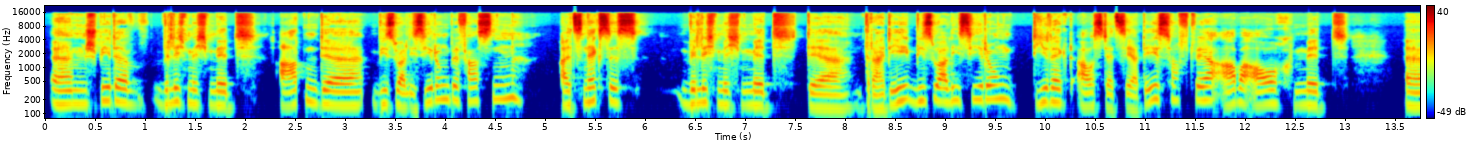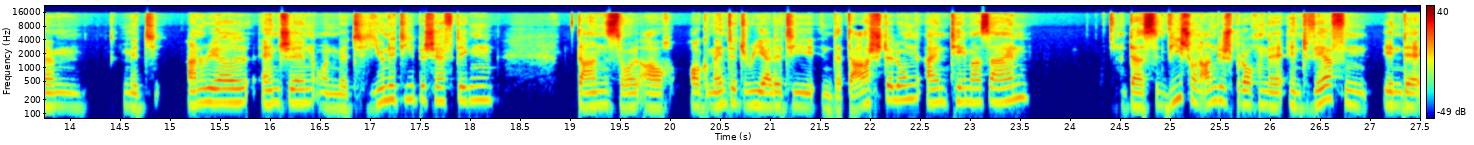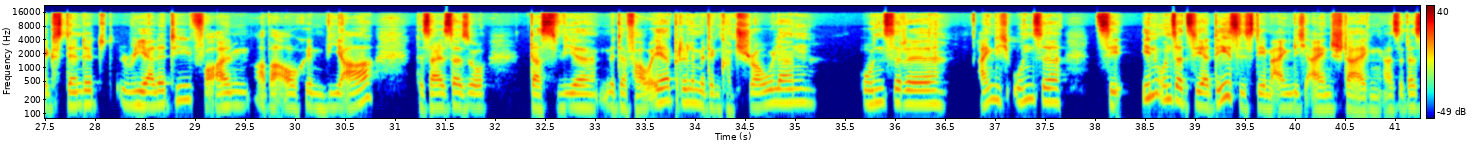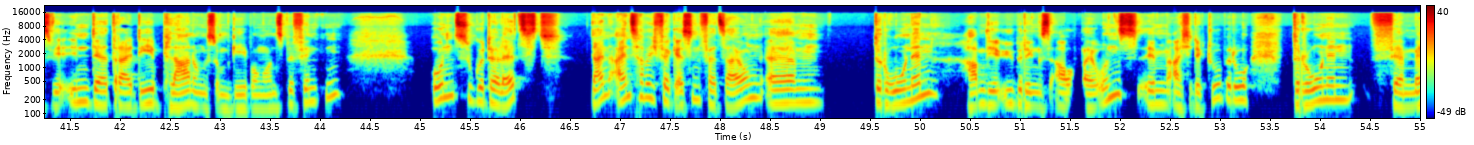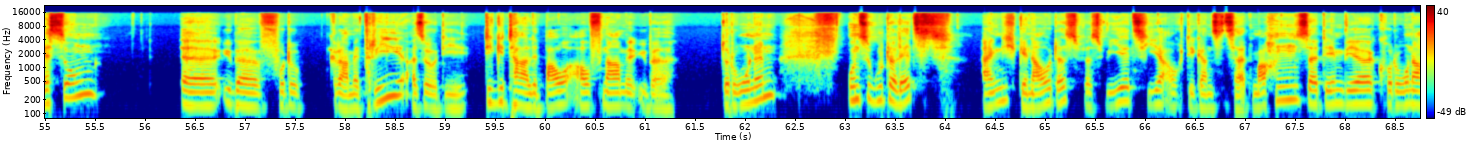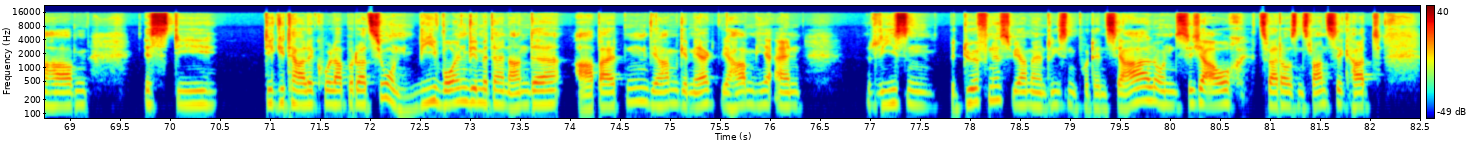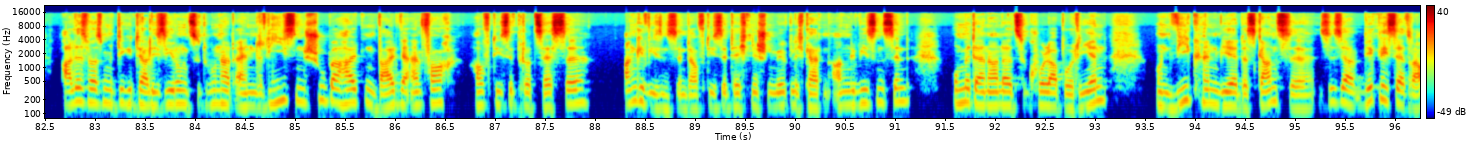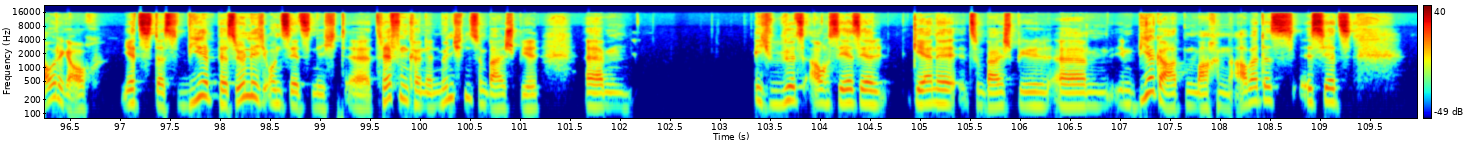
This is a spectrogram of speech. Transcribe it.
Ähm, später will ich mich mit Arten der Visualisierung befassen. Als nächstes will ich mich mit der 3D-Visualisierung direkt aus der CAD-Software, aber auch mit, ähm, mit Unreal Engine und mit Unity beschäftigen. Dann soll auch Augmented Reality in der Darstellung ein Thema sein. Das, wie schon angesprochene, Entwerfen in der Extended Reality, vor allem aber auch im VR. Das heißt also, dass wir mit der VR-Brille, mit den Controllern unsere, eigentlich unser, in unser CAD-System eigentlich einsteigen. Also, dass wir in der 3D-Planungsumgebung uns befinden. Und zu guter Letzt, nein, eins habe ich vergessen, Verzeihung, ähm, Drohnen haben wir übrigens auch bei uns im Architekturbüro. Drohnenvermessung äh, über Fotogrammetrie, also die digitale Bauaufnahme über Drohnen. Und zu guter Letzt eigentlich genau das, was wir jetzt hier auch die ganze Zeit machen, seitdem wir Corona haben, ist die digitale Kollaboration. Wie wollen wir miteinander arbeiten? Wir haben gemerkt, wir haben hier ein Riesenbedürfnis, wir haben ein Riesenpotenzial und sicher auch 2020 hat alles, was mit Digitalisierung zu tun hat, einen Riesenschub erhalten, weil wir einfach auf diese Prozesse angewiesen sind, auf diese technischen Möglichkeiten angewiesen sind, um miteinander zu kollaborieren. Und wie können wir das Ganze, es ist ja wirklich sehr traurig auch, jetzt, dass wir persönlich uns jetzt nicht äh, treffen können, in München zum Beispiel, ähm, ich würde es auch sehr, sehr gerne zum Beispiel ähm, im Biergarten machen, aber das ist jetzt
